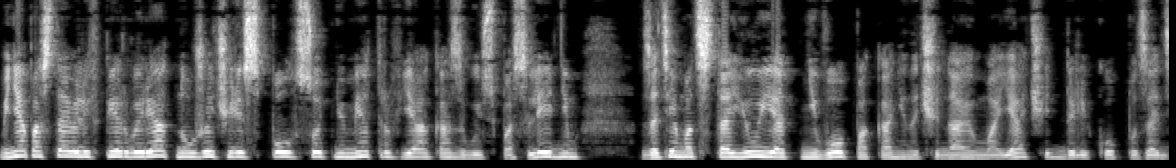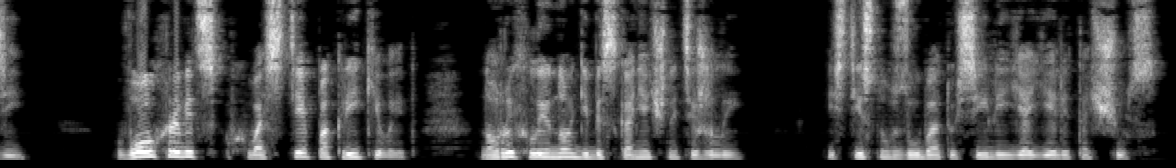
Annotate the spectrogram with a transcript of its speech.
Меня поставили в первый ряд, но уже через полсотню метров я оказываюсь последним, затем отстаю и от него, пока не начинаю маячить далеко позади. Вохровец в хвосте покрикивает, но рыхлые ноги бесконечно тяжелы. И, стиснув зубы от усилий, я еле тащусь.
